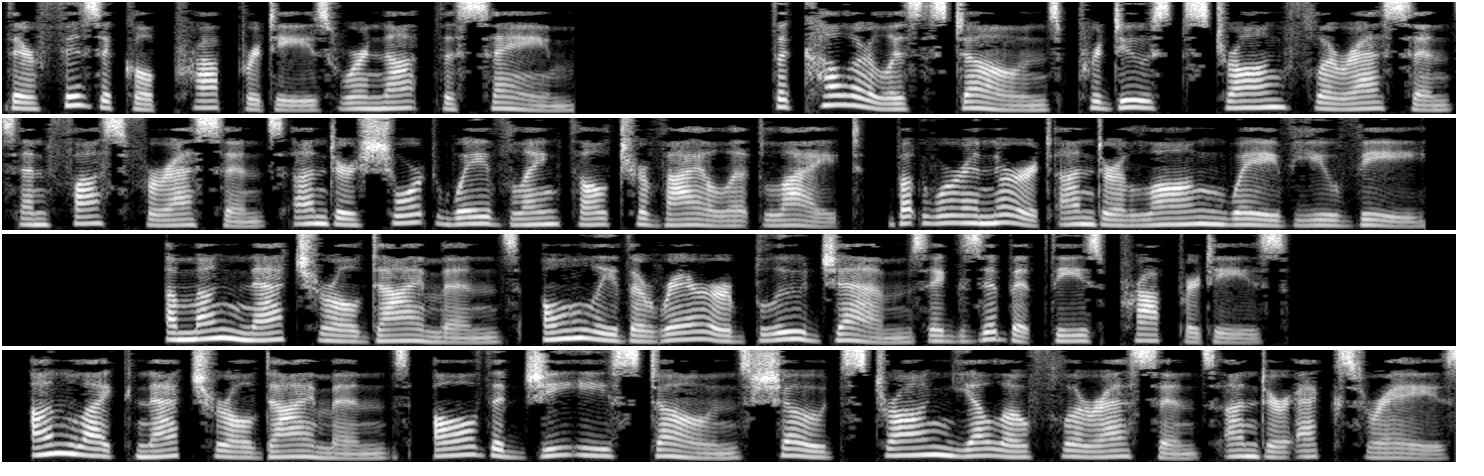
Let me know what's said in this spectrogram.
their physical properties were not the same. The colorless stones produced strong fluorescence and phosphorescence under short wavelength ultraviolet light, but were inert under long-wave UV. Among natural diamonds, only the rarer blue gems exhibit these properties. Unlike natural diamonds, all the GE stones showed strong yellow fluorescence under X-rays.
